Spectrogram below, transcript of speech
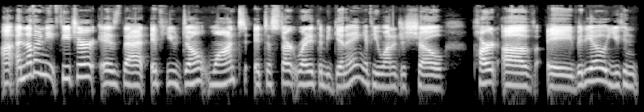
Uh, another neat feature is that if you don't want it to start right at the beginning, if you want to just show part of a video, you can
